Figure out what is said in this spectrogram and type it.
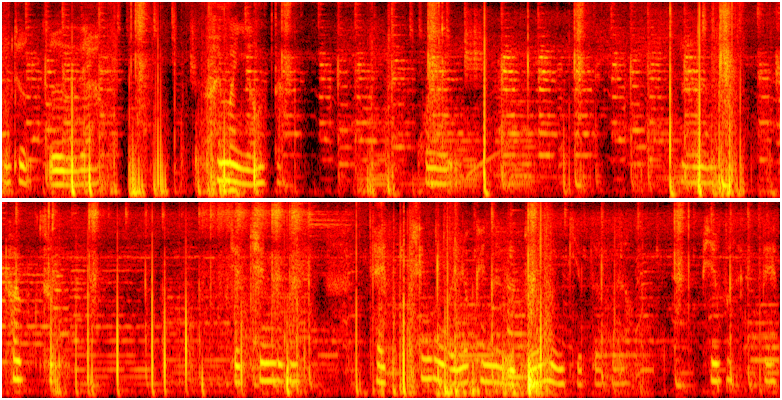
아무튼 네네 할머니 영탁 고양이 음 탈북수 제 친구 제 친구가 이렇게 했는데 너무 귀엽다고요. 피부색 때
